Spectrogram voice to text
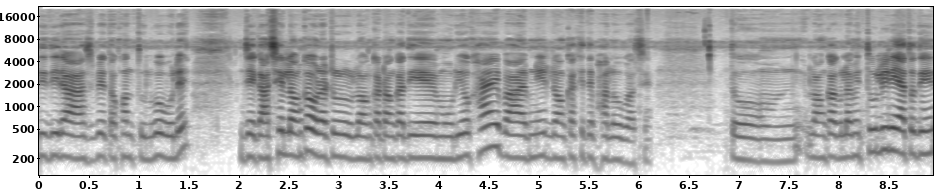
দিদিরা আসবে তখন তুলবো বলে, যে গাছের লঙ্কা, ওরা একটু লঙ্কা টঙ্কা দিয়ে মুড়িও খায় বা এমনি লঙ্কা খেতে ভালোবাসে তো লঙ্কাগুলো আমি তুলিনি এতদিন,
